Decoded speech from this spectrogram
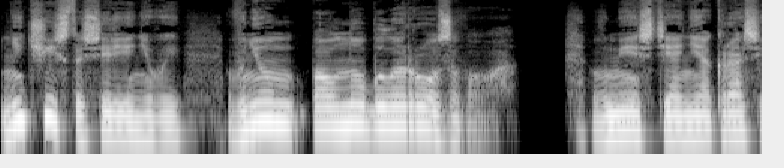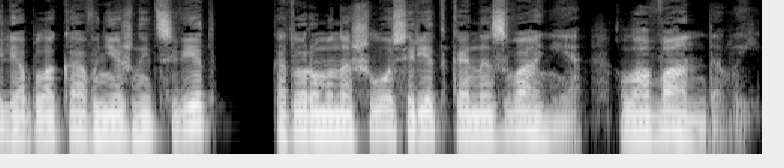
Не чисто сиреневый, в нем полно было розового. Вместе они окрасили облака в нежный цвет, которому нашлось редкое название — лавандовый.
